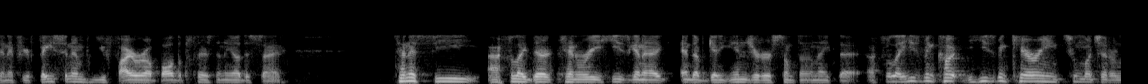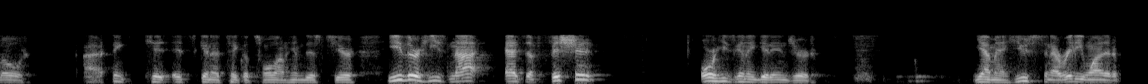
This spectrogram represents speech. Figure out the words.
And if you're facing them, you fire up all the players on the other side. Tennessee, I feel like Derrick Henry, he's gonna end up getting injured or something like that. I feel like he's been cut, he's been carrying too much of a load. I think it- it's gonna take a toll on him this year. Either he's not as efficient, or he's gonna get injured. Yeah, man, Houston. I really wanted to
